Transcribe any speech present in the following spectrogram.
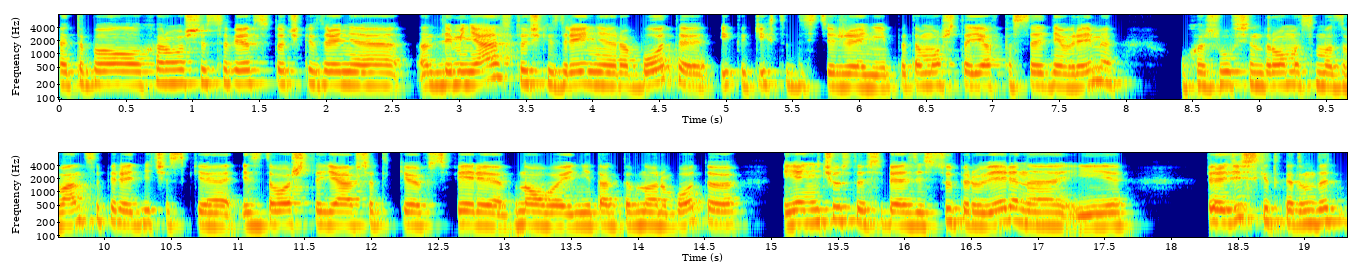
Это был хороший совет с точки зрения для меня, с точки зрения работы и каких-то достижений, потому что я в последнее время ухожу в синдромы самозванца периодически из-за того, что я все-таки в сфере в новой не так давно работаю, и я не чувствую себя здесь супер уверенно, и периодически такая думаю, да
